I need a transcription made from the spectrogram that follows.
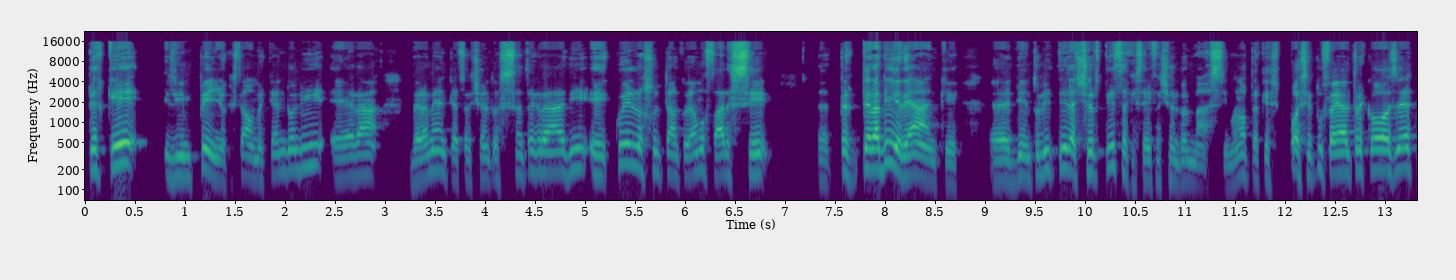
perché l'impegno che stavamo mettendo lì era veramente a 360 gradi e quello soltanto dobbiamo fare se eh, per, per, avere anche eh, dentro di te la certezza che stai facendo al massimo, no? perché poi se tu fai altre cose,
